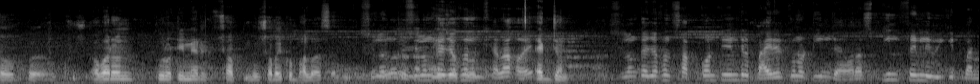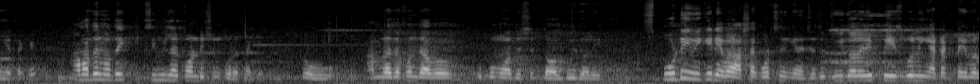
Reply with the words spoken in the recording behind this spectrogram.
সব ওভারঅল পুরো টিমের সব সবাই খুব ভালো আছে শ্রীলঙ্কা শ্রীলঙ্কায় যখন খেলা হয় একজন। শ্রীলঙ্কা যখন সাবকন্টিনেন্টের বাইরের কোনো টিম দেয় ওরা স্পিন ফ্রেন্ডলি উইকেট বানিয়ে থাকে আমাদের মতোই সিমিলার কন্ডিশন করে থাকে। তো আমরা যখন যাব উপমহাদেশের দল দুই দলই স্পোর্টিং উইকেট এবার আশা করছেন কিনা? যেহেতু দুই দলেরই পেস বোলিং অ্যাটাকটা এবার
